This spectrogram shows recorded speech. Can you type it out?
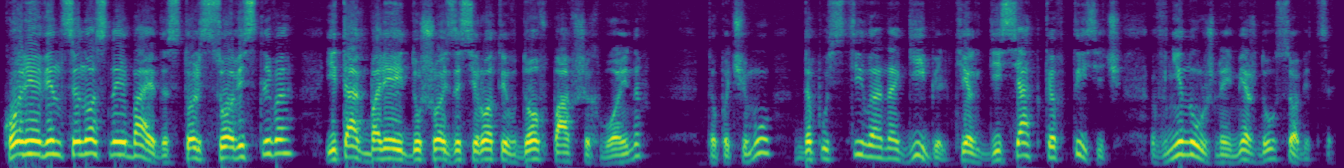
Коли венценосная Байда столь совестливо и так болеет душой за сирот и вдов павших воинов, то почему допустила она гибель тех десятков тысяч в ненужной междоусобице?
